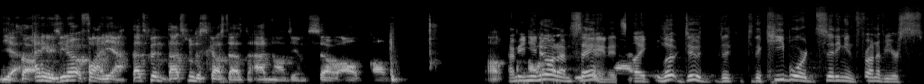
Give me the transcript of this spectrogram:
Yeah. So. Anyways, you know what? Fine. Yeah, that's been that's been discussed as ad nauseum. So I'll I'll I'll, I mean, you know what I'm saying? It's like, look, dude, the the keyboard sitting in front of your s-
